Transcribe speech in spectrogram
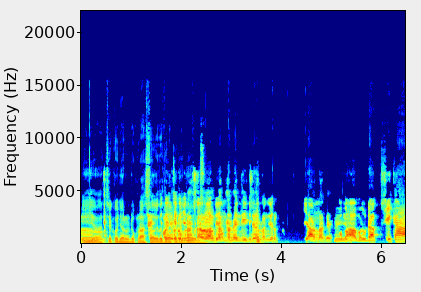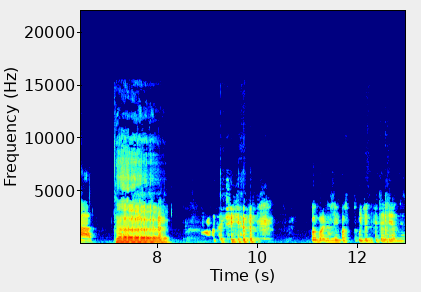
Iya, Cekonya Rudok Russell itu jangan Ceko. Russell. Russell ada yang bikin di anjir. Yang. Omaha barudak sikat. Wah banyak sih pas hujan kejadiannya.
